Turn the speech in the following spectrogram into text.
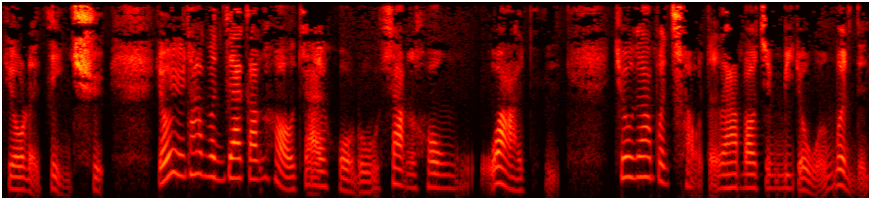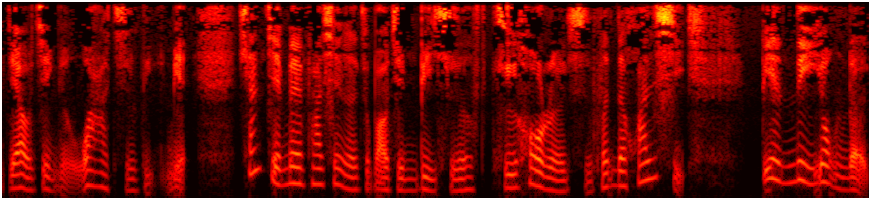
丢了进去。由于他们家刚好在火炉上烘袜子，就那么巧的那包金币就稳稳的掉进了袜子里面。三姐妹发现了这包金币之之后呢，十分的欢喜，便利用了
